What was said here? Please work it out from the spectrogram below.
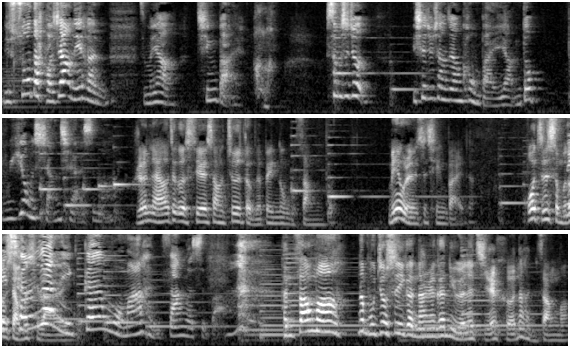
你说的好像你很怎么样清白，是不是就一切就像这样空白一样，你都不用想起来是吗？人来到这个世界上就是等着被弄脏的，没有人是清白的。我只是什么都想不起来。你承认你跟我妈很脏了是吧？很脏吗？那不就是一个男人跟女人的结合？那很脏吗？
